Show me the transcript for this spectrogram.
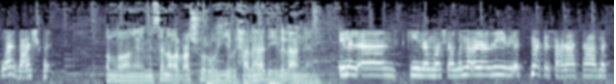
وأربع أشهر. الله يعني من سنة وأربع شهور وهي بالحالة هذه إلى الآن يعني. إلى الآن مسكينة ما شاء الله. ما يعني ما ترفع راسها ما ت...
